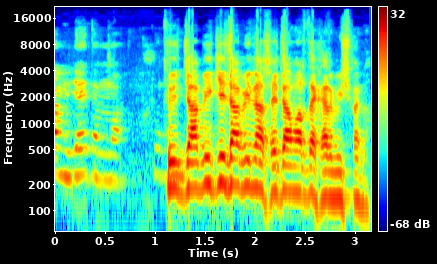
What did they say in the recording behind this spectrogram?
আমি যাইতাম না। তুই যাবি কি যাবি না সেটা আমার দেখার বিষয় না।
